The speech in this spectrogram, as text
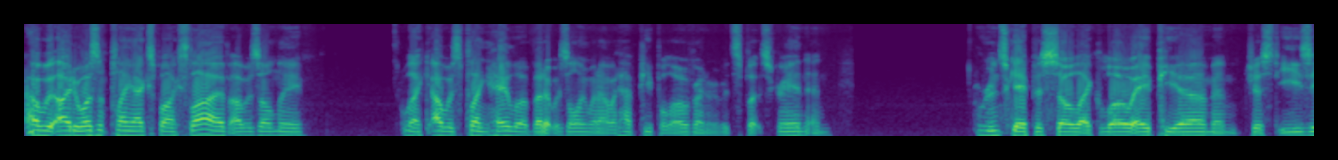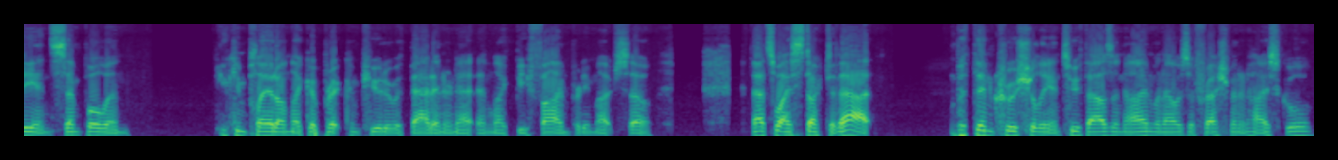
I w- I wasn't playing Xbox Live. I was only like I was playing Halo, but it was only when I would have people over and we would split screen. And RuneScape is so like low APM and just easy and simple, and you can play it on like a brick computer with bad internet and like be fine pretty much. So that's why I stuck to that. But then, crucially, in 2009, when I was a freshman in high school,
